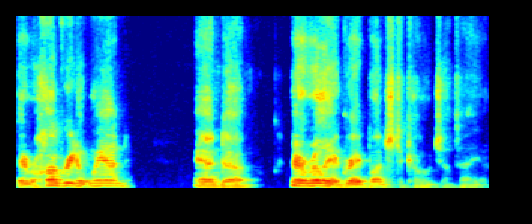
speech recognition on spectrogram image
they were hungry to win, and uh, they're really a great bunch to coach. I'll tell you.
